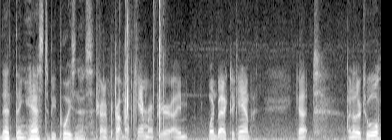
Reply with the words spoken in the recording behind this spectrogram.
That thing has to be poisonous. trying to prop my camera up here. I went back to camp, got another tool,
